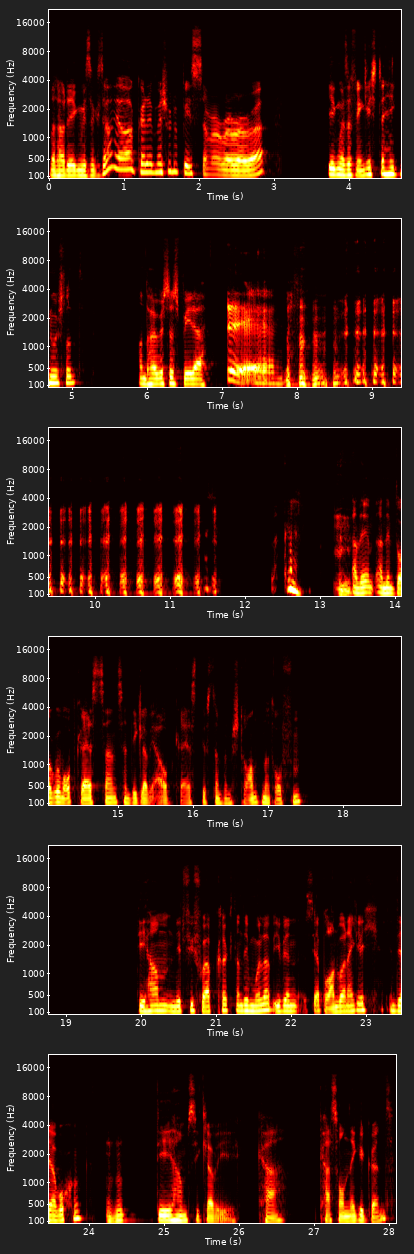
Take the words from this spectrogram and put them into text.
Dann hat er irgendwie so gesagt, oh, ja, kann ich mir schon besser. Irgendwas auf Englisch dahin genuschelt. Und eine halbe Stunde später. an, dem, an dem Tag, wo wir abgereist sind, sind die, glaube ich, auch abgereist. Die haben es dann beim Strand noch getroffen. Die haben nicht viel Farbe gekriegt an dem Urlaub. Ich bin sehr braun geworden eigentlich in der Woche. Mhm. Die haben sich, glaube ich, keine, keine Sonne gegönnt.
